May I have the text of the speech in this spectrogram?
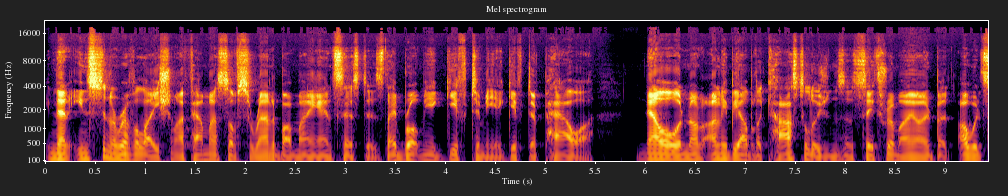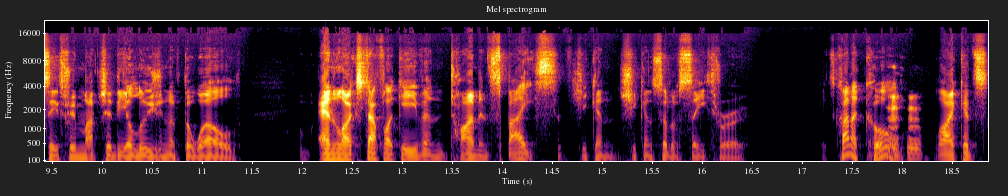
In that instant of revelation, I found myself surrounded by my ancestors. They brought me a gift to me, a gift of power. Now I would not only be able to cast illusions and see through my own, but I would see through much of the illusion of the world. And like stuff like even time and space, she can she can sort of see through. It's kind of cool. Mhm. Like it's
